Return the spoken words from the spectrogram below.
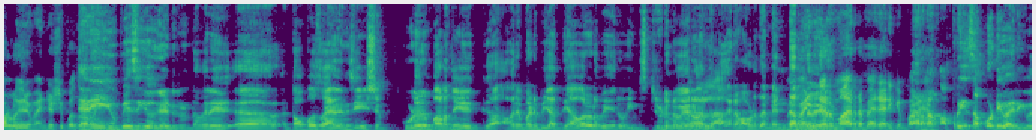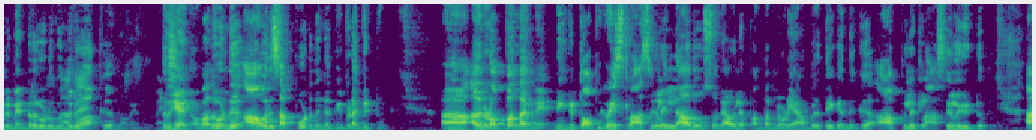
ഉള്ളൂ ഒരു മെന്റർഷിപ്പ് ഞാൻ യു പി എസ് സി കേട്ടിട്ടുണ്ട്. അവർ ടോപ്പേഴ്സ് ആയതിനു ശേഷം കൂടുതലും പറഞ്ഞു കേൾക്കുക അവരെ പഠിപ്പിച്ച അധ്യാപകരുടെ പേരോ ഇൻസ്റ്റിറ്റ്യൂട്ടിന്റെ പേരോ അല്ല. പകരം അവിടുത്തെ മെന്ററിന്റെ മെന്റർമാരുടെ പേരായിരിക്കും കാരണം അത്രയും സപ്പോർട്ടീവ് ആയിരിക്കും ഒരു മെന്റർ കൊടുക്കുന്ന ഒരു വാക്ക് എന്ന് പറയുന്നത്. തീർച്ചയായിട്ടും. അപ്പൊ അതുകൊണ്ട് ആ ഒരു സപ്പോർട്ട് നിങ്ങൾക്ക് ഇവിടെ കിട്ടും. അതിനോടൊപ്പം തന്നെ നിങ്ങൾക്ക് ടോപ്പിക് വൈസ് ക്ലാസ്സുകൾ എല്ലാ ദിവസവും രാവിലെ പന്ത്രണ്ട് മണി ആകുമ്പോഴത്തേക്ക് നിങ്ങൾക്ക് ആപ്പിൽ ക്ലാസ്സുകൾ കിട്ടും. ആ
